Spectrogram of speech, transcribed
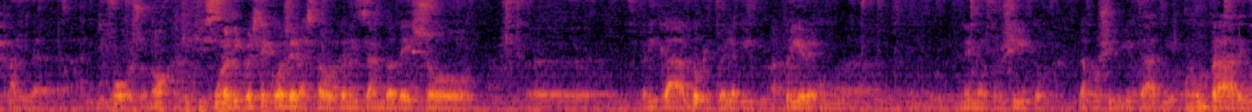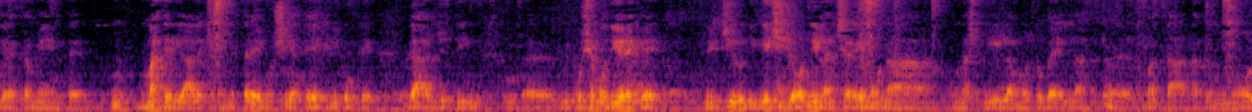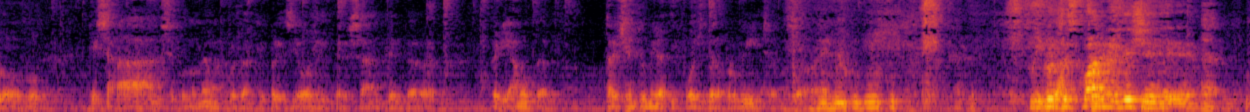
al, al tifoso. No? Una di queste cose la sta organizzando adesso eh, Riccardo, che è quella di aprire un, nel nostro sito la possibilità di comprare direttamente materiale che noi metteremo, sia tecnico che gadgeting. Eh, vi possiamo dire che nel giro di dieci giorni lanceremo una, una spilla molto bella, eh, smaltata con un nuovo logo, che sarà secondo me una cosa anche preziosa, interessante, per, speriamo per 300.000 tifosi della provincia. Sul fronte squadre invece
